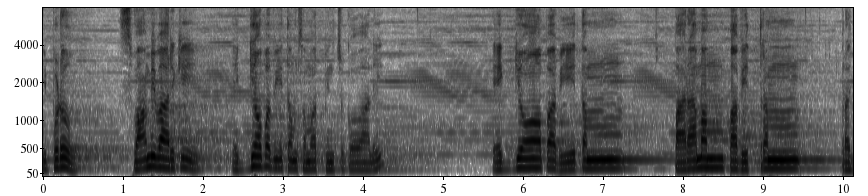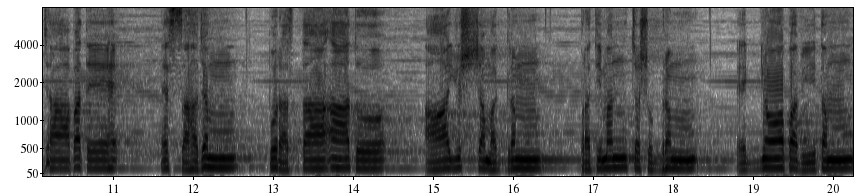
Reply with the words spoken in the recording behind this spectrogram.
ఇప్పుడు స్వామివారికి యజ్ఞోపవీతం సమర్పించుకోవాలి. యజ్ఞోపవీతం. పరమం పవిత్రం. ప్రజాపతే. యస్సహజం. పురస్తాతో. ఆయుష్యమగ్రం. प्रतिमं च शुभ्रं यज्ञोपवीतं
